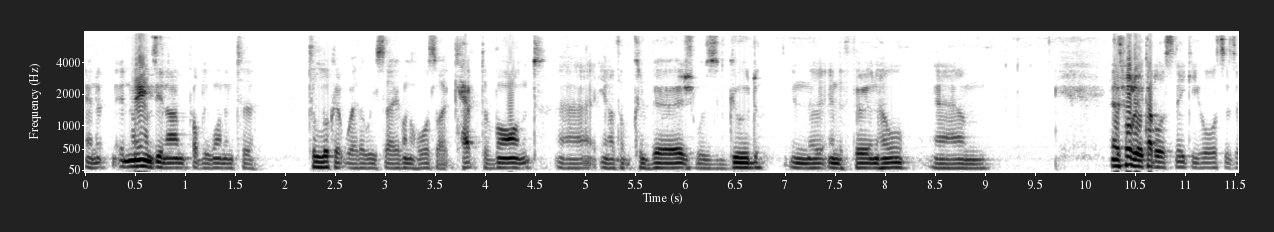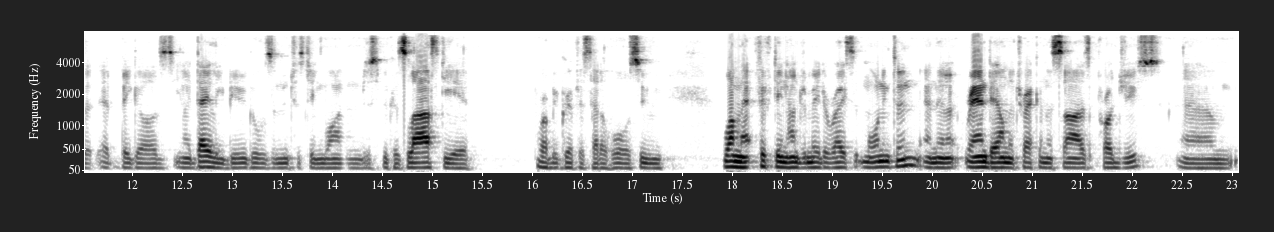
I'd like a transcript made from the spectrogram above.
and it, it, means you know I'm probably wanting to to look at whether we save on a horse like Captivant. Uh, you know, I thought Converge was good in the in the Fernhill. Um, there's probably a couple of sneaky horses at, at big odds. You know, Daily Bugle's an interesting one just because last year Robbie Griffiths had a horse who won that 1500 metre race at Mornington and then it ran down the track in the Sires' produce. Um,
